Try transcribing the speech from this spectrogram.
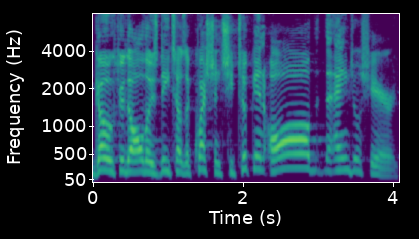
go through the, all those details of questions. She took in all that the angel shared.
